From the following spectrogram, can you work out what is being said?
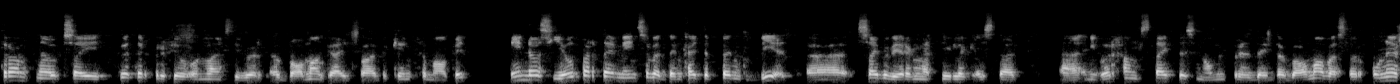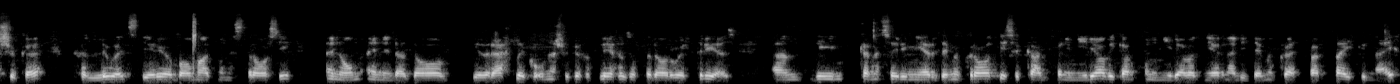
Trump nou op sy Twitter profiel onlangs die woord Obama Gate baie bekend gemaak het. En daar's heel party mense wat dink hy te punt weet. Uh sy bewering natuurlik is dat uh in die oorgangstyd tussen hom en president Obama was daar ondersoeke geloods deur die Obama administrasie in hom en en dat daar wederregtelike ondersoeke gepleeg is of dat daar oortree is. Um die kan ek sê die meer demokratiese kant van die media, die kant van die media wat meer na die Democrat party geneig,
